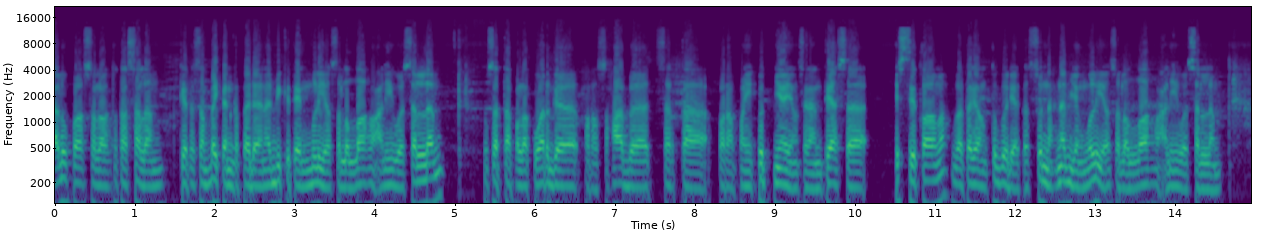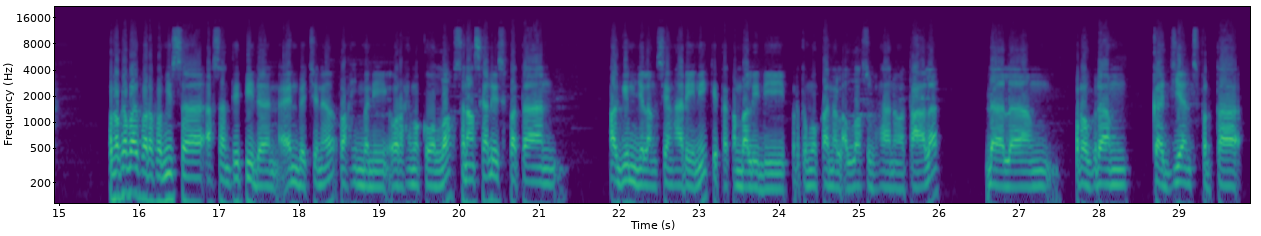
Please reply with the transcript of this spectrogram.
tak lupa salawat serta salam kita sampaikan kepada Nabi kita yang mulia sallallahu alaihi wasallam beserta para keluarga, para sahabat serta para pengikutnya yang senantiasa istiqamah berpegang teguh di atas sunnah Nabi yang mulia sallallahu alaihi wasallam. Apa kabar para pemirsa Ahsan TV dan ANB Channel rahimani wa rahimakumullah. Senang sekali kesempatan pagi menjelang siang hari ini kita kembali dipertemukan oleh Allah Subhanahu wa taala dalam program kajian seperti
